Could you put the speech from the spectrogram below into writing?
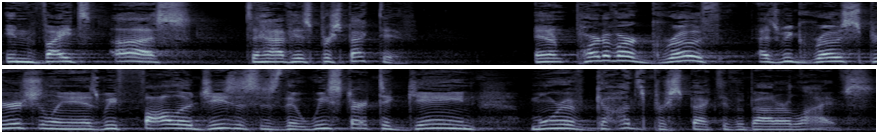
invites us to have his perspective. And part of our growth as we grow spiritually and as we follow Jesus is that we start to gain more of God's perspective about our lives.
